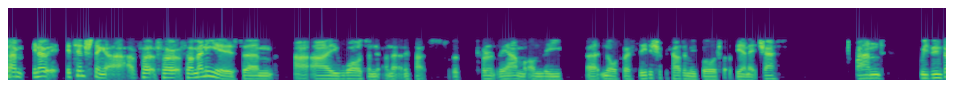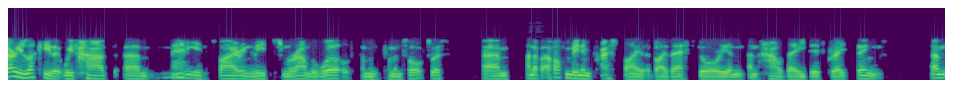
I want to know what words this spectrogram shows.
Um, you know, it's interesting. Uh, for, for, for many years, um, I, I, was, and, and, in fact, sort of currently am on the uh, Northwest Leadership Academy Board of the NHS. And we've been very lucky that we've had um, many inspiring leaders from around the world come and come and talk to us. Um, and I've, I've, often been impressed by by their story and, and how they did great things. Um,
